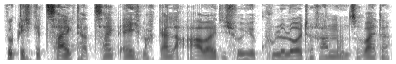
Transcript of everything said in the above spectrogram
wirklich gezeigt hat, zeigt, ey, ich mache geile Arbeit, ich hole hier coole Leute ran und so weiter.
